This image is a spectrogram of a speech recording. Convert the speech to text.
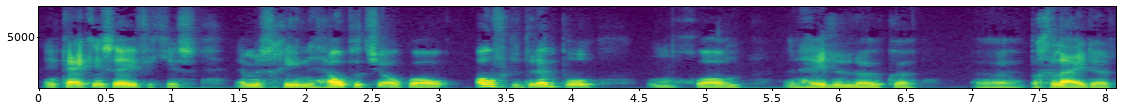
En kijk eens eventjes. En misschien helpt het je ook wel over de drempel om gewoon een hele leuke uh, begeleider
